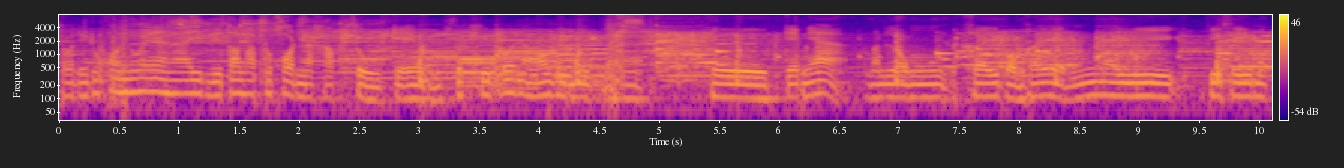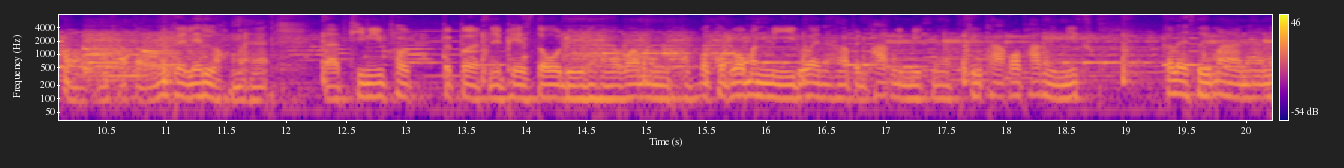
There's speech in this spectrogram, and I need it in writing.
สวัสดีทุกคนด้วยนะฮะยินดีต้อนรับทุกคนนะครับ สู่เกม s k i p p e r Now Remix นะฮะคือเกมเนี้ยมันลงเคยผมเคยเห็นใน PC มาก่อนนะครับ แต่ว่าไม่เคยเล่นหรอกนะฮะ แต่ทีนี้พอไปเปิดใน Play Store ดูนะฮะว่ามันปรากฏว่ามันมีด้วยนะครับเป็นภาค Remix นะครับชื่อภาคว่าภาค Remix ก็เลยซื้อมานะฮะใน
